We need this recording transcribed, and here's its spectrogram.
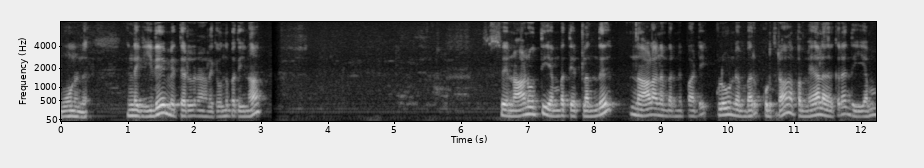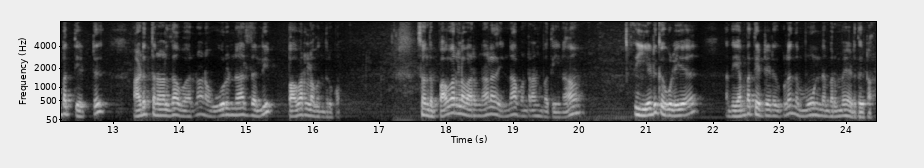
மூணுன்னு. இன்றைக்கி இதே மெத்தடில் நாளைக்கு வந்து பார்த்திங்கன்னா சரி நானூற்றி எண்பத்தி எட்டுலேருந்து நாலாம் நம்பர் நிப்பாட்டி க்ளூ நம்பர் கொடுத்துட்டோம் அப்போ மேலே இருக்கிற இந்த எண்பத்தி எட்டு அடுத்த நாள் தான் வரணும் ஆனால் ஒரு நாள் தள்ளி பவரில் வந்திருக்கும். ஸோ அந்த பவரில் வரனால என்ன பண்ணுறான்னு பார்த்தீங்கன்னா எடுக்கக்குள்ளேயே அந்த எண்பத்தி எட்டு எடுக்கக்குள்ளே இந்த மூணு நம்பருமே எடுத்துக்கிட்டான்.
